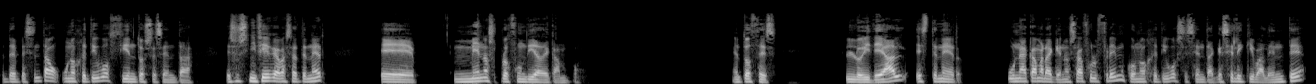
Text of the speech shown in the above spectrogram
representa un objetivo 160. Eso significa que vas a tener eh, menos profundidad de campo. Entonces, lo ideal es tener una cámara que no sea full frame con un objetivo 60, que es el equivalente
